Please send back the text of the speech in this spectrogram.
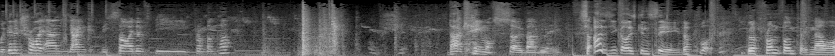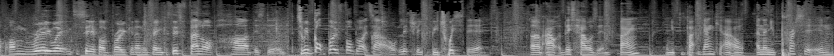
we're going to try and yank the side of the front bumper. Oh shit. That came off so badly. So as you guys can see, the the front bumper is now off. I'm really waiting to see if I've broken anything because this fell off hard, this did. So we've got both fog lights out. Literally, we twist it um, out of this housing, bang, and you back yank it out and then you press it in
